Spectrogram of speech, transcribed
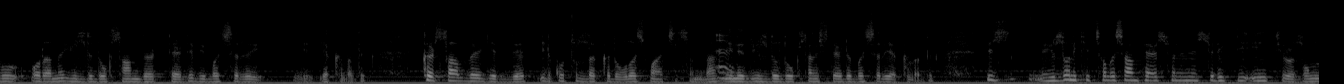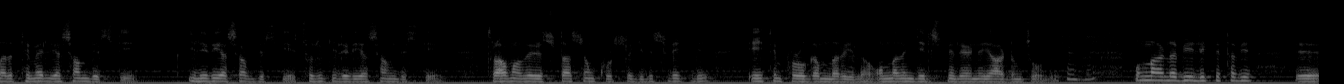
bu oranı %94'lerde bir başarı e, yakaladık. Kırsal bölgede de ilk 30 dakikada ulaşma açısından Evet. yine de %93'lerde başarı yakaladık. Biz 112 çalışan personelini sürekli eğitiyoruz. Onlara temel yaşam desteği, ileri yaşam desteği, çocuk ileri yaşam desteği, travma ve resütasyon kursu gibi sürekli eğitim programlarıyla onların gelişmelerine yardımcı oluyoruz. Hı hı. Bunlarla birlikte tabii e,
